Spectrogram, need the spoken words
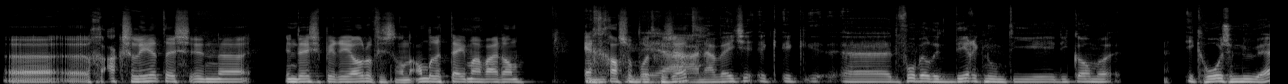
eh, eh, geaccelereerd is in, eh, in deze periode? Of is er een andere thema waar dan echt gas op wordt ja, gezet? nou weet je, ik, ik, de voorbeelden die Dirk noemt, die, die komen... Ik hoor ze nu, hè.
